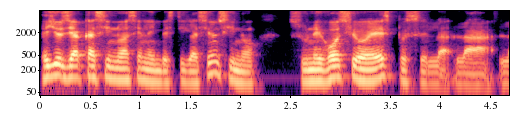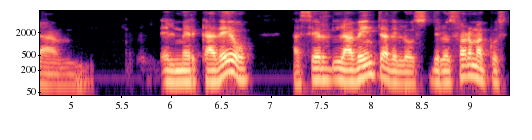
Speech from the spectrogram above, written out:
Ellos ya casi no hacen la investigación, sino su negocio es pues el mercadeo, hacer la venta de los, fármacos.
